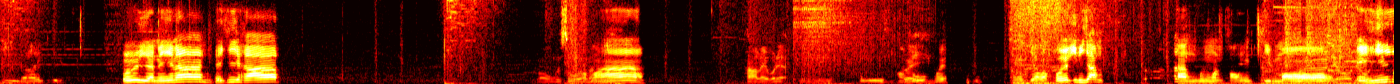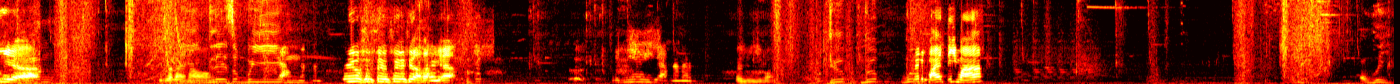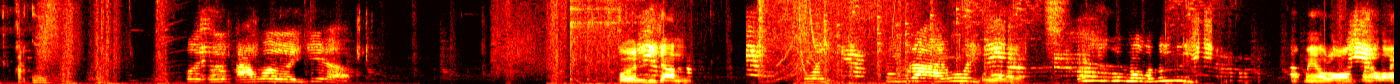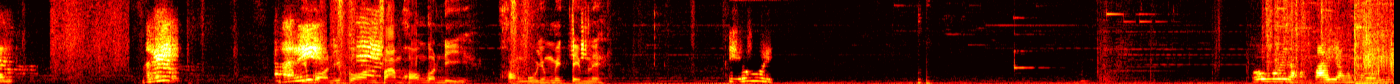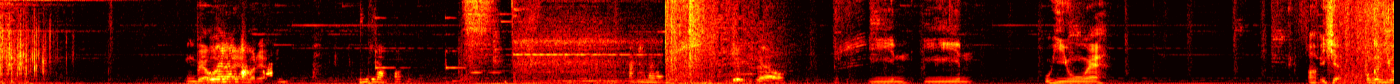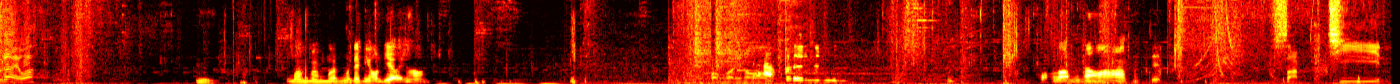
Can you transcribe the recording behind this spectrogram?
สี่ร้อยยี่เฮ้ยอย่าหนี้นะไอ้ขี้ครับลองไปสู้อกัอบกมันมาดิท่าอะไรวะเนี่ยตุ้มเอาตุ้มเฮ้ยเอาเกี่ยวกับเปิดอีดิจัน นั่นมึงมันของคีมอไอ้เหี้ยคืออะไรน้องเลเซอร์บีมอะไรอะวันนี้มีอย่างนั้นไม่มีมั้งบึ๊บบึ๊บบึ๊ไม่บไม้ตีหมาโอ้ยขัดกูเฮ้ยเออพาวเวอร์ไอ้เหี้ยเปิดอีดิจันโอ้ยดูได้โอ้ยคืออะไรอะ โอ้ยพวกนอนเลย เอาแมวร้องแมวร้องอันนี้อันยินี้บก่อนยิบก่อนฟาร์มของก่อนดิ ของกูยังไม่เต็มเลย โอ้ยโอ้ยหลังไปอย่างเฮยมึงไปเอาโอ้ยอะไรหลังมาไปเนี่ยนี่หลังไปอันนี้อะไรเก็บแล้วฮีนฮีนกูฮิวไงอ๋อไอ้เหี้ยมันก็ฮิวได้วะ มันมันมันไม่ได้มีคนเดียวไอ้น้องของก่อนไอ้น้องครับเบิ้งของก่อนไอ้น้องเจ็บสัตว์ฉีด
